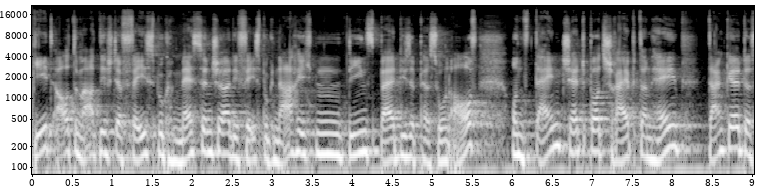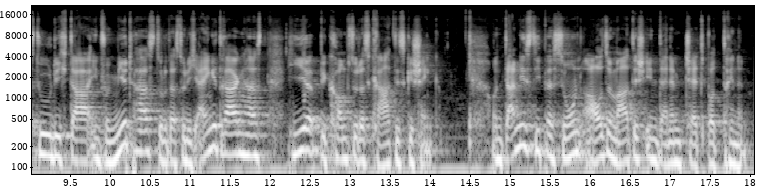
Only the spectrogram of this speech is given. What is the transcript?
geht automatisch der Facebook Messenger, die Facebook Nachrichtendienst bei dieser Person auf und dein Chatbot schreibt dann, hey, danke, dass du dich da informiert hast oder dass du dich eingetragen hast, hier bekommst du das gratis Geschenk. Und dann ist die Person automatisch in deinem Chatbot drinnen.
